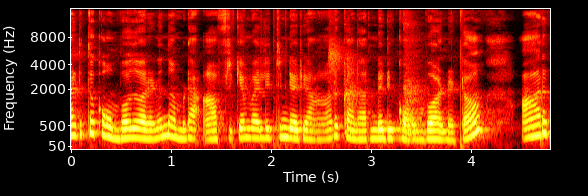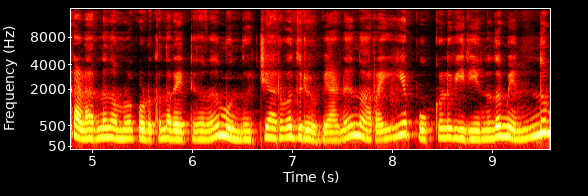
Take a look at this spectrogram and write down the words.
അടുത്ത കോംബോ എന്ന് പറയുന്നത് നമ്മുടെ ആഫ്രിക്കൻ വയലറ്റിന്റെ ഒരു ആറ് കളറിന്റെ ഒരു കോംബോ ആണ് കേട്ടോ. ആറ് കളറിന് നമ്മൾ കൊടുക്കുന്ന റേറ്റ് എന്ന് പറയുന്നത് മുന്നൂറ്റി അറുപത് രൂപയാണ്. നിറയെ പൂക്കൾ വിരിയുന്നതും എന്നും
